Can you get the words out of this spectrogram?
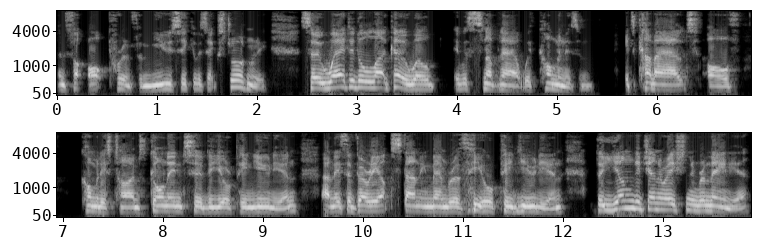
and for opera and for music. It was extraordinary. So where did all that go? Well, it was snubbed out with communism. It's come out of communist times, gone into the European Union and is a very upstanding member of the European Union. The younger generation in Romania,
